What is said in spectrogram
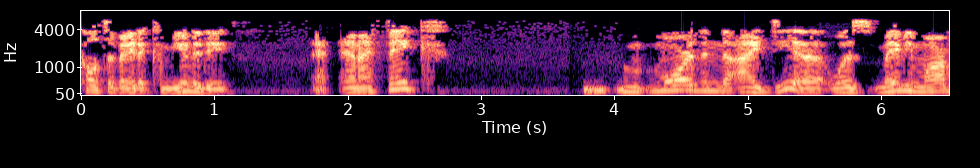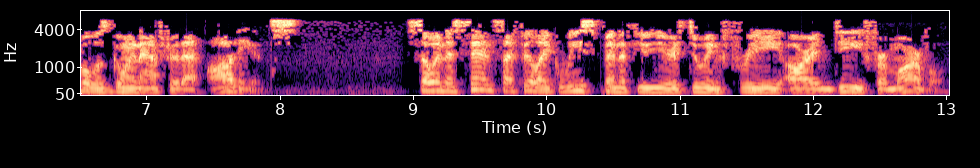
cultivate a community. And I think more than the idea was maybe Marvel was going after that audience. So in a sense, I feel like we spent a few years doing free R and D for Marvel.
